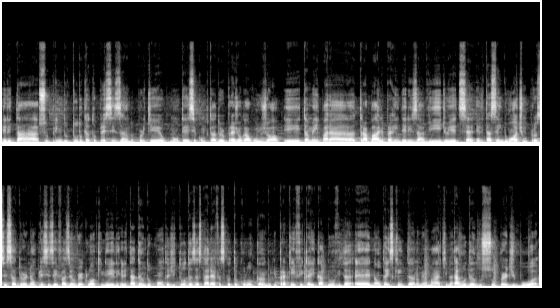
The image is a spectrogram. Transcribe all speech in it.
ele tá suprindo tudo que eu tô precisando, porque eu montei esse computador para jogar alguns jogos e também para trabalho, para renderizar vídeo e etc. Ele tá sendo um ótimo processador, não precisei fazer overclock nele, ele tá dando conta de todas as tarefas que eu tô colocando. E para quem fica aí com a dúvida, é, não tá esquentando minha máquina, tá rodando super de boa,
